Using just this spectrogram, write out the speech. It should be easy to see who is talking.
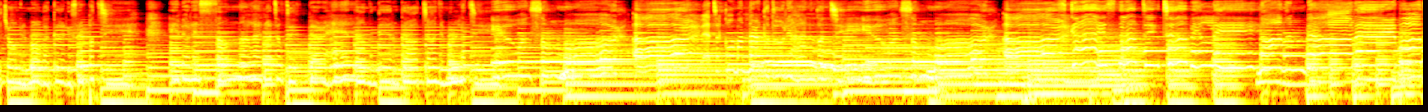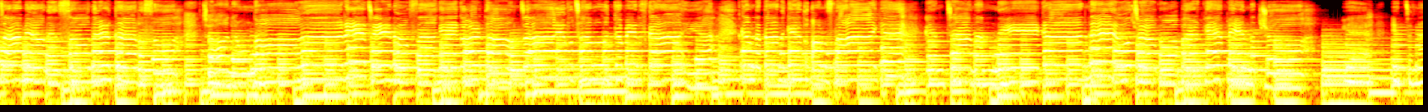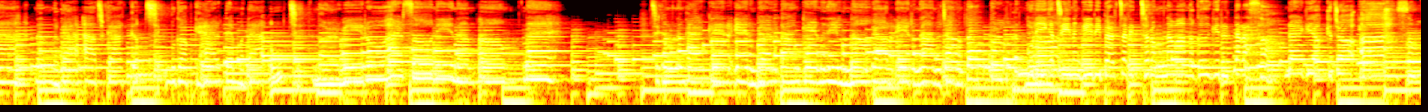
Speaker 1: 하루 종일 뭐가 그리 슬펐지? 너 그 길을 따라서 날 기억해줘 아, awesome.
